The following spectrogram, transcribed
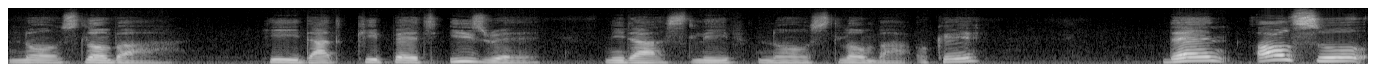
nor slumber. He that keepeth Israel neither sleep nor slumber, okay? then also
